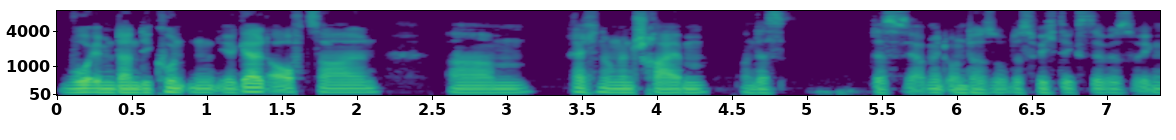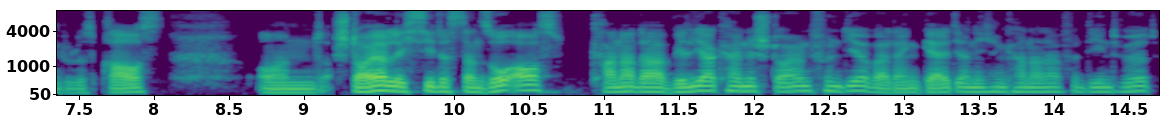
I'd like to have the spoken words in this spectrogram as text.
wo eben dann die Kunden ihr Geld aufzahlen, ähm, Rechnungen schreiben. Und das das ist ja mitunter so das Wichtigste, weswegen du das brauchst. Und steuerlich sieht es dann so aus, Kanada will ja keine Steuern von dir, weil dein Geld ja nicht in Kanada verdient wird.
